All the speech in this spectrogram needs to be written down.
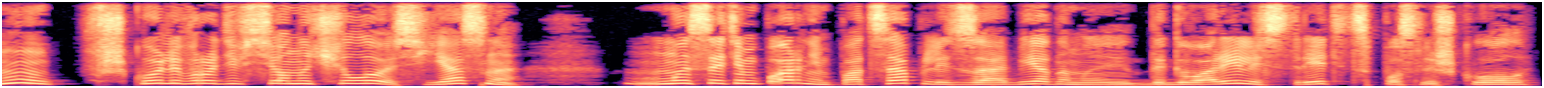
«Ну, в школе вроде все началось, ясно? Мы с этим парнем подцапались за обедом и договорились встретиться после школы».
